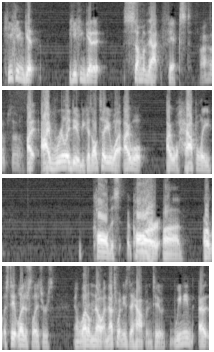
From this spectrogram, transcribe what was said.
he can get he can get it, some of that fixed. I hope so. I, I really do because I'll tell you what I will I will happily call this call our uh, our state legislatures and let them know and that's what needs to happen too. We need uh,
